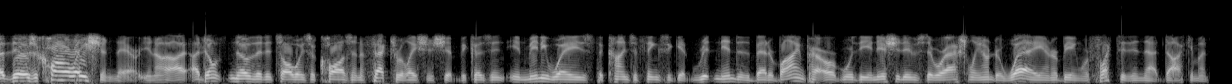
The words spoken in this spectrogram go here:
Uh, there's a correlation there. You know, I, I don't know that it's always a cause and effect relationship because in, in many ways the kinds of things that get written into the better buying power were the initiatives that were actually underway and are being reflected in that document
